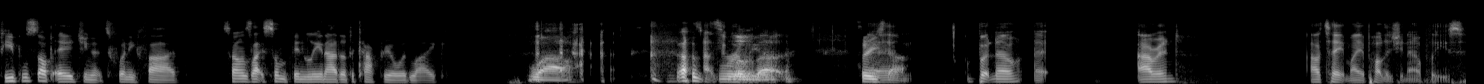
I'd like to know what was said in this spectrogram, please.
People stop aging at 25. Sounds like something Leonardo DiCaprio would like. Wow. That was That's Love brilliant. that. Three star. Um, but no, uh, Aaron, I'll take my apology now, please.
